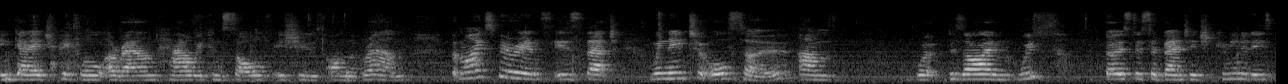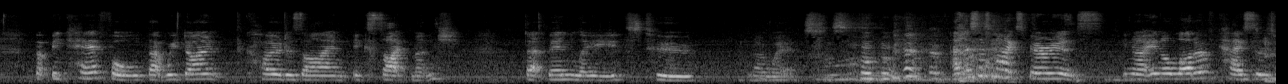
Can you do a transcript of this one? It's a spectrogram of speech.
engage people around how we can solve issues on the ground. But my experience is that we need to also um, work, design with those disadvantaged communities, but be careful that we don't co-design excitement that then leads to nowhere. and this is my experience, you know, in a lot of cases,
